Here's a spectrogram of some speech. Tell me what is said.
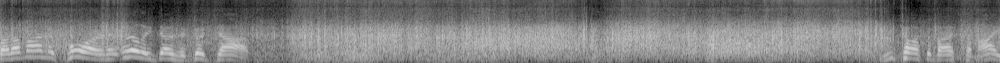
But I'm on the core and it really does a good job. You talk about some ice.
